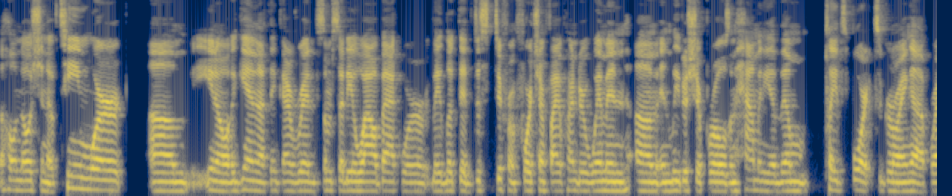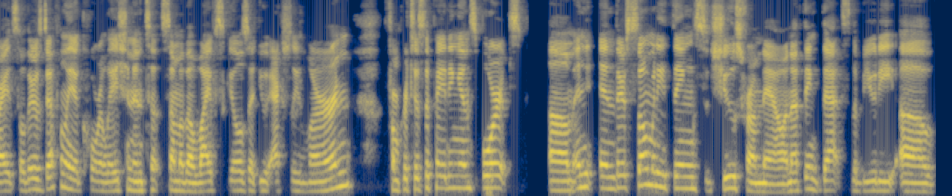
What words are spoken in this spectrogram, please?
the whole notion of teamwork. Um, you know, again, I think I read some study a while back where they looked at just different Fortune 500 women um, in leadership roles and how many of them played sports growing up, right? So there's definitely a correlation into some of the life skills that you actually learn from participating in sports. Um, and and there's so many things to choose from now, and I think that's the beauty of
